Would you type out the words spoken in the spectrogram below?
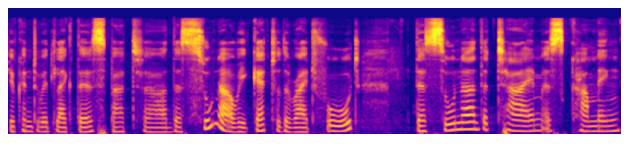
you can do it like this. But uh, the sooner we get to the right food, the sooner the time is coming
